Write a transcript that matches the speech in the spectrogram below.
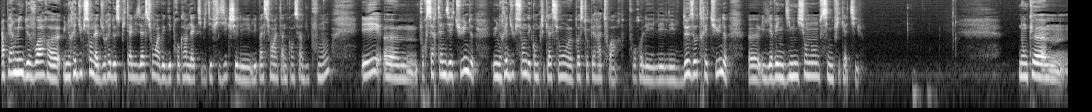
a permis de voir une réduction de la durée d'hospitalisation avec des programmes d'activité physique chez les, patients atteints de cancer du poumon et pour certaines études, une réduction des complications post-opératoires. Pour les, les, deux autres études, il y avait une diminution non significative. Donc euh,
